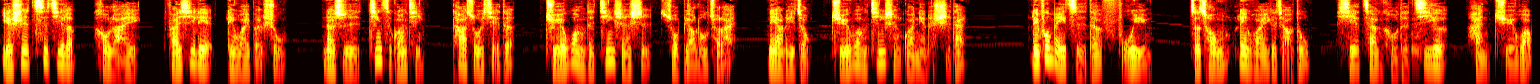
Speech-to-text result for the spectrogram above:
也是刺激了后来凡系列另外一本书。那是金子光景他所写的绝望的精神史所表露出来那样的一种绝望精神观念的时代。林富美子的《浮云》则从另外一个角度写战后的饥饿和绝望。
